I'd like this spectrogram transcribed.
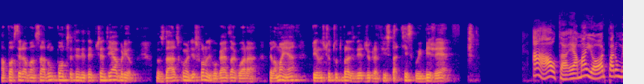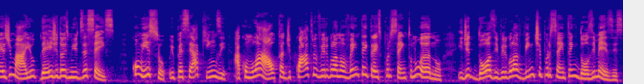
após ter avançado 1,73% em abril. Os dados, como eu disse, foram divulgados agora pela manhã pelo Instituto Brasileiro de Geografia e Estatística, o IBGE. A alta é a maior para o mês de maio desde 2016. Com isso, o IPCA 15 acumula alta de 4,93% no ano e de 12,20% em 12 meses,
